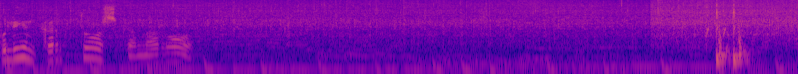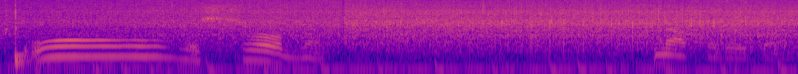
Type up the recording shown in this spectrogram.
Блин, картошка, народ. О, еще одна. Мясо выпало.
